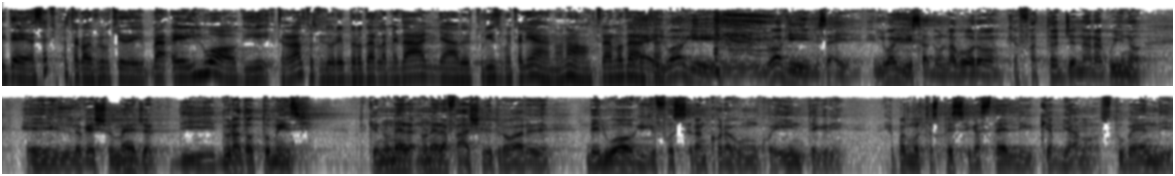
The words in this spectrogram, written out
idea. Senti un'altra cosa, volevo chiedere, ma eh, i luoghi, tra l'altro ti dovrebbero dare la medaglia il turismo italiano, no? Te l'hanno data? Beh, i luoghi, i luoghi, sai, i luoghi è stato un lavoro che ha fatto Gennaro Aquino, il location manager, di, durato otto mesi, perché non era, non era facile trovare dei luoghi che fossero ancora comunque integri, perché poi molto spesso i castelli che abbiamo stupendi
